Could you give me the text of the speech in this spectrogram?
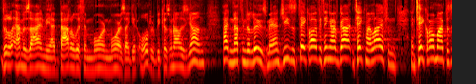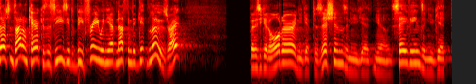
little Amaziah in me, I battle with him more and more as I get older because when I was young, I had nothing to lose, man. Jesus, take all everything I've got and take my life and, and take all my possessions. I don't care because it's easy to be free when you have nothing to get lose, right? But as you get older and you get positions and you get, you know, savings and you get,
